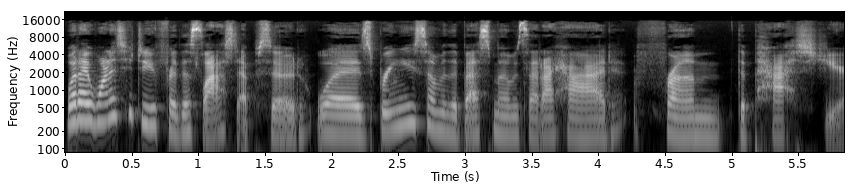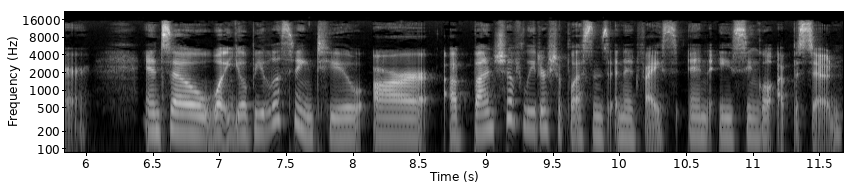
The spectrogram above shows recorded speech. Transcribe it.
What I wanted to do for this last episode was bring you some of the best moments that I had from the past year. And so, what you'll be listening to are a bunch of leadership lessons and advice in a single episode.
